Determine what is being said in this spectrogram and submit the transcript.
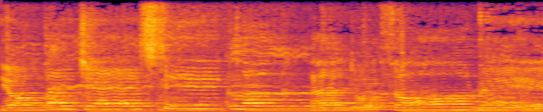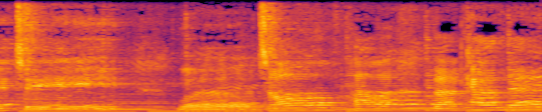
your majestic love and authority. Words of power that can never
